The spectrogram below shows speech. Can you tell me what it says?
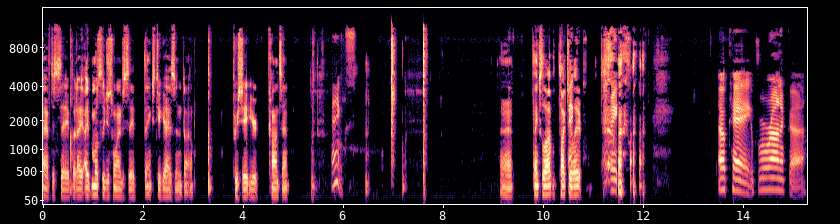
I have to say. But I, I mostly just wanted to say thanks to you guys and uh, appreciate your content. Thanks. All right, thanks a lot. We'll talk to you later. Great. Okay, Veronica.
